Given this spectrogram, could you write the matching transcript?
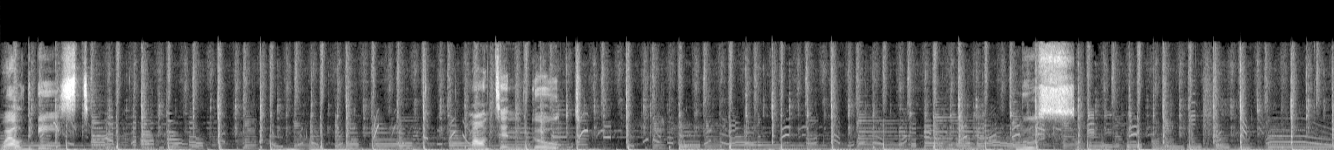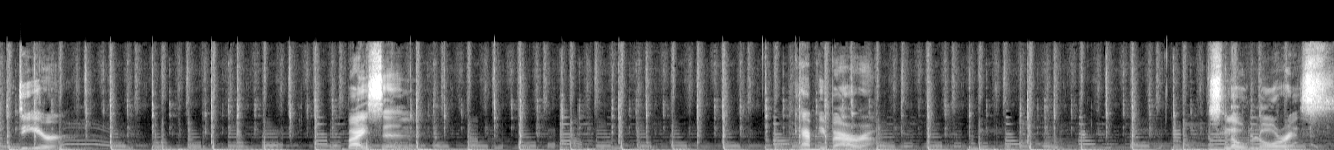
wildebeest, mountain goat, moose, deer, bison, capybara, slow loris,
